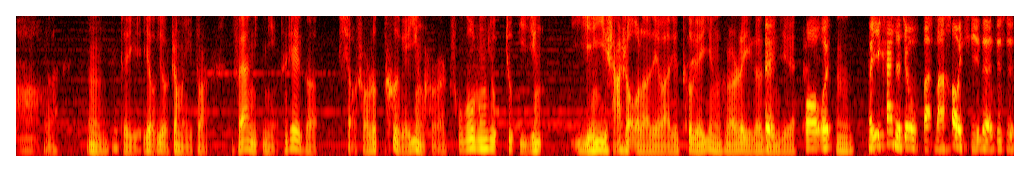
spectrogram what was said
啊，对吧？嗯，对，也有也有这么一段儿。发现你你们这个小时候都特别硬核，初高中就就已经银翼杀手了，对吧？就特别硬核的一个感觉。我我嗯，我一开始就蛮蛮好奇的，就是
